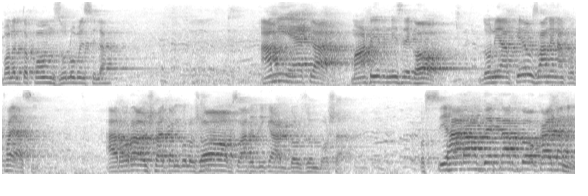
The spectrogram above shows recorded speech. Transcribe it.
বলেন তো, কোন জুলুমে ছিলাম? আমি একা, মাটির নিচে ঘর। দুনিয়ার কেউ জানে না কোথায় আছি। আর ওরা ওই শয়তানগুলো সব চারিদিকে আট দশজন বসা। ও চেহারা দেখার তো কায়দা নেই।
